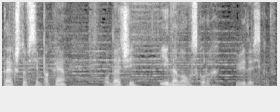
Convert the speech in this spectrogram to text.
Так что всем пока, удачи и до новых скорых видосиков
